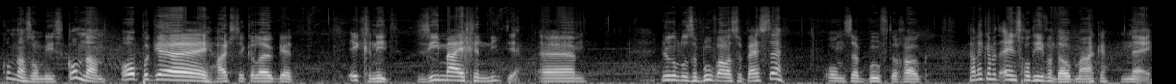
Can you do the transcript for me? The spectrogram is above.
Kom dan zombies. Kom dan. Hoppakee. Hartstikke leuk dit. Ik geniet. Zie mij genieten. Ehm, nu komt onze boef alles verpesten. Onze boef toch ook. Kan ik hem met één schot hiervan doodmaken? Nee.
